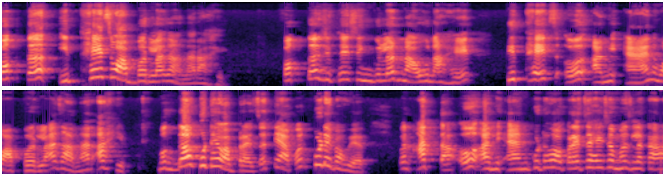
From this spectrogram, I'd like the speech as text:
फक्त इथेच वापरला जाणार आहे. फक्त जिथे सिंग्युलर नाऊन आहे तिथेच अ आणि ॲन वापरला जाणार आहे. मग द कुठे वापरायचं ते आपण पुढे पाहूयात. पण आता अ आणि ॲन कुठे वापरायचं हे समजलं का?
